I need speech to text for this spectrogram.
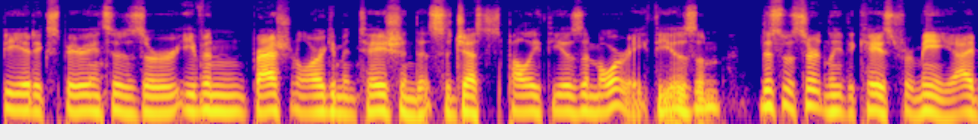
be it experiences or even rational argumentation that suggests polytheism or atheism. This was certainly the case for me. I,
